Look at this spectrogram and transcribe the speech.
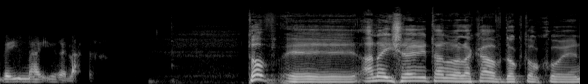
ועם העיר אילת. טוב, אה, אנא יישאר איתנו על הקו, דוקטור כהן.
